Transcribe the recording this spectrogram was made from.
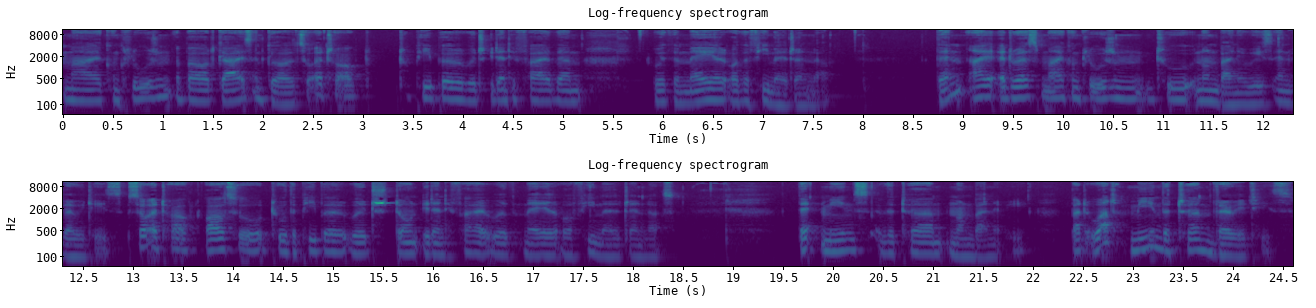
my conclusion about guys and girls, so I talked to people which identify them with the male or the female gender. Then I address my conclusion to non binaries and verities. So I talked also to the people which don't identify with male or female genders. That means the term non binary. But what mean the term verities?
